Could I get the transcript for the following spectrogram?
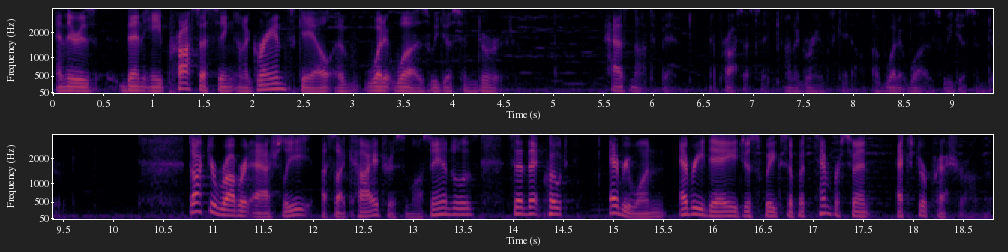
and there has been a processing on a grand scale of what it was we just endured. Has not been a processing on a grand scale of what it was we just endured. Dr. Robert Ashley, a psychiatrist in Los Angeles, said that, quote, everyone, every day, just wakes up with 10% extra pressure on them.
